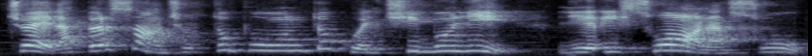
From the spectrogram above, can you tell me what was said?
Cioè la persona a un certo punto quel cibo lì gli risuona su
